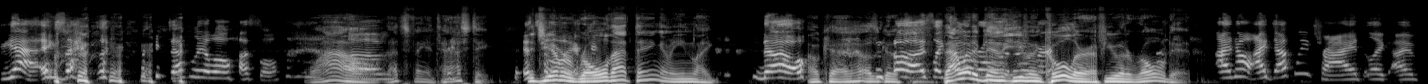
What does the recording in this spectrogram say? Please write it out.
Yeah, exactly. Definitely a little hustle. Wow, Um, that's fantastic. Did you ever hilarious. roll that thing? I mean, like, No. okay, I was gonna. I was like, that no, would have been even over. cooler if you would have rolled it. I know. I definitely tried. Like I've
